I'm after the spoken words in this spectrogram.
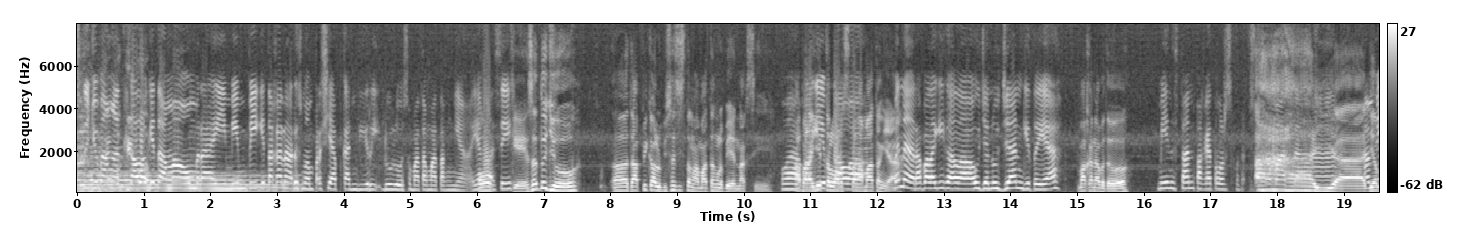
Setuju banget kalau kita mau meraih mimpi kita kan harus mempersiapkan diri dulu sematang-matangnya ya nggak sih? Oke, setuju. Eh, tapi kalau bisa sih setengah matang lebih enak sih. Wah, apalagi, telur kalau- setengah matang ya. Bener, apalagi kalau hujan-hujan gitu ya. Makan apa tuh? Mie instan pakai telur setengah Ah, matang. iya, dia Hampir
